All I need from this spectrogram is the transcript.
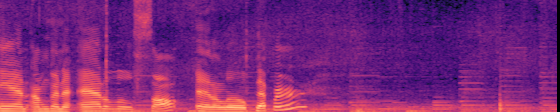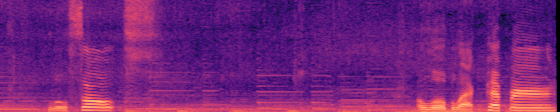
And I'm gonna add a little salt and a little pepper. A little salt. A little black pepper.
